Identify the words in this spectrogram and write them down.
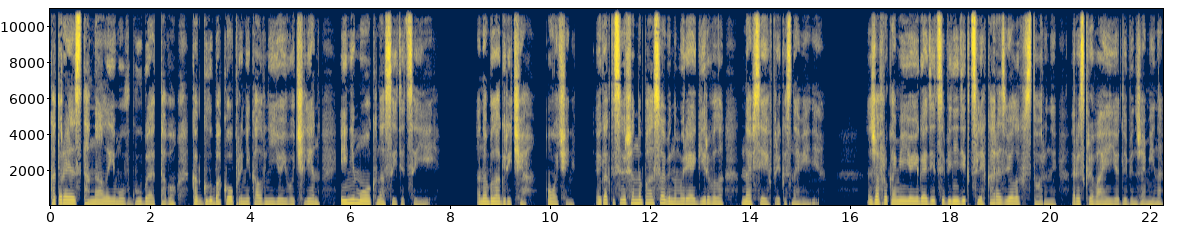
которая стонала ему в губы от того, как глубоко проникал в нее его член и не мог насытиться ей. Она была горяча, очень, и как-то совершенно по-особенному реагировала на все их прикосновения. Сжав руками ее ягодицы, Бенедикт слегка развел их в стороны, раскрывая ее для Бенджамина,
